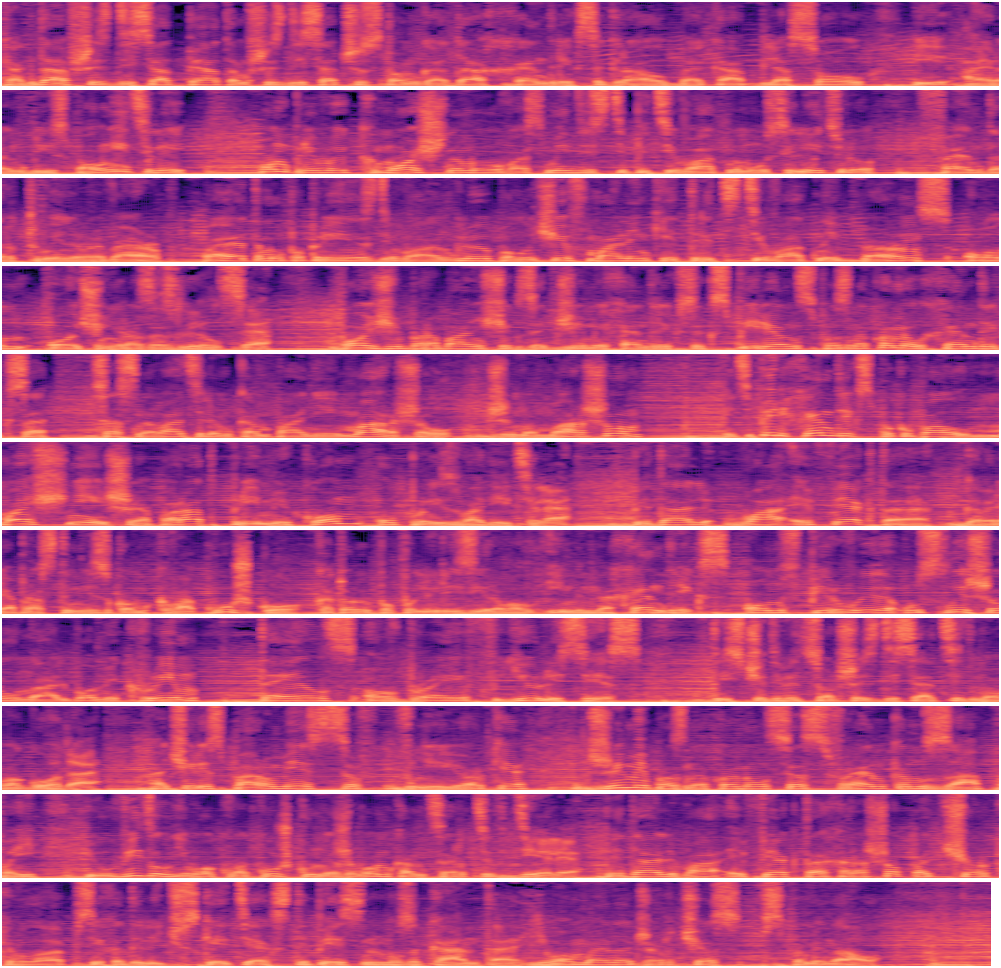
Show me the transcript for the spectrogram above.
Когда в 65-66 годах Хендрикс играл backup для соул и R&B исполнителей, он привык к мощному 85-ваттному усилителю Fender Twin Reverb. Поэтому по приезде в Англию, получив маленький 30-ваттный Burns, он очень разозлился. Позже барабанщик The Jimi Hendrix Experience познакомил Хендрикса с основателем компании Marshall, Джимом Маршаллом, и теперь Хендрикс покупал мощнейший аппарат прямиком у производителя. Педаль ва-эффекта, говоря простым языком, квакушку, которую популяризировал именно Хендрикс, он впервые услышал на альбоме Cream Tales of Brave Ulysses 1967 года. А через пару месяцев в Нью-Йорке Джимми познакомился с Фрэнком Заппой и увидел его квакушку на живом концерте в деле. Педаль ва-эффекта хорошо подчеркивала психоделические тексты песен музыканта. Его менеджер Чес вспоминал.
